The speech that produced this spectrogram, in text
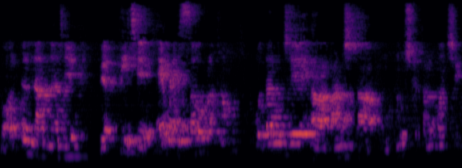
ગોલ્ટન નામના જે વ્યક્તિ છે એમણે સૌપ્રથમ પોતાનું જે મનુષ્ય આનુવંશિક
